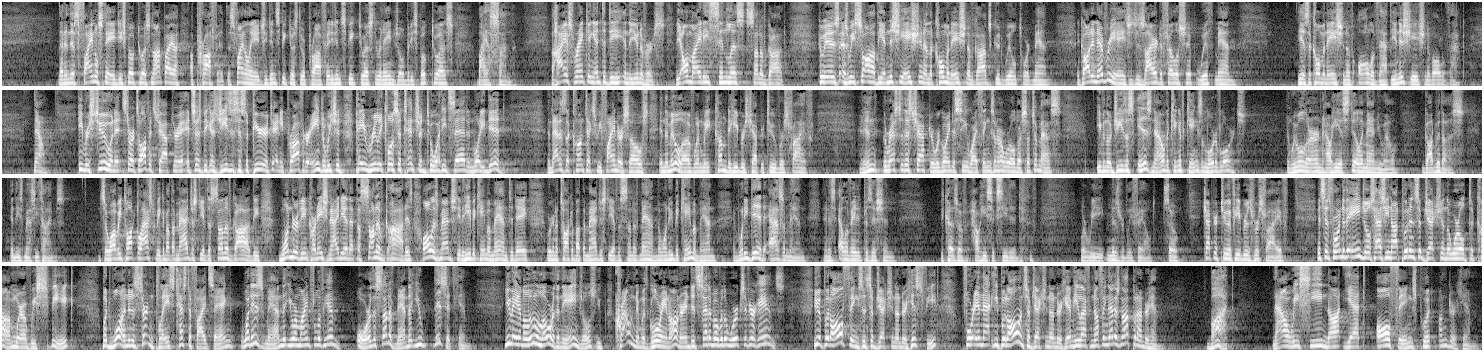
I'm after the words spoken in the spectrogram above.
that in this final stage, he spoke to us not by a, a, prophet. This final age, he didn't speak to us through a prophet, he didn't speak to us through an angel, but he spoke to us by a son. The highest ranking entity in the universe, the almighty, sinless Son of God, who is, as we saw, the initiation and the culmination of God's goodwill toward man. God in every age has desired to fellowship with man. He is the culmination of all of that, the initiation of all of that. Now, Hebrews 2, when it starts off its chapter, it says, Because Jesus is superior to any prophet or angel, we should pay really close attention to what he said and what he did. And that is the context we find ourselves in the middle of when we come to Hebrews chapter 2, verse 5. And in the rest of this chapter, we're going to see why things in our world are such a mess, even though Jesus is now the King of Kings and Lord of Lords. And we will learn how he is still Emmanuel, God with us, in these messy times. So while we talked last week about the majesty of the Son of God, the wonder of the incarnation, the idea that the Son of God is all his majesty, that he became a man, today we're going to talk about the majesty of the Son of Man, the one who became a man, and what he did as a man, and his elevated position because of how he succeeded where we miserably failed. So, chapter 2 of Hebrews, verse 5. It says, For unto the angels has he not put in subjection the world to come, whereof we speak. But one in a certain place testified, saying, What is man that you are mindful of him? Or the Son of Man that you visit him? You made him a little lower than the angels. You crowned him with glory and honor and did set him over the works of your hands. You have put all things in subjection under his feet. For in that he put all in subjection under him, he left nothing that is not put under him. But now we see not yet all things put under him.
